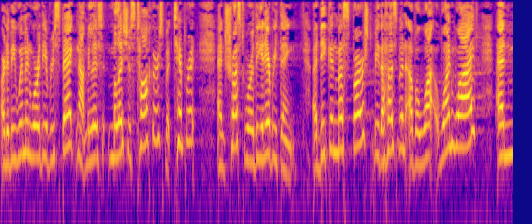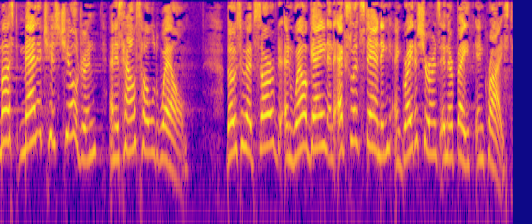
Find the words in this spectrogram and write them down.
are to be women worthy of respect, not malicious talkers, but temperate and trustworthy in everything. A deacon must first be the husband of a one wife and must manage his children and his household well. Those who have served and well gain an excellent standing and great assurance in their faith in Christ.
